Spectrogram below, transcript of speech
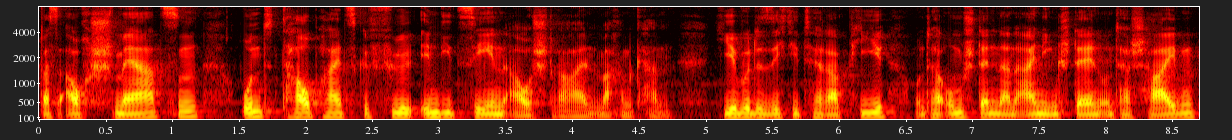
was auch Schmerzen und Taubheitsgefühl in die Zehen ausstrahlend machen kann. Hier würde sich die Therapie unter Umständen an einigen Stellen unterscheiden,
